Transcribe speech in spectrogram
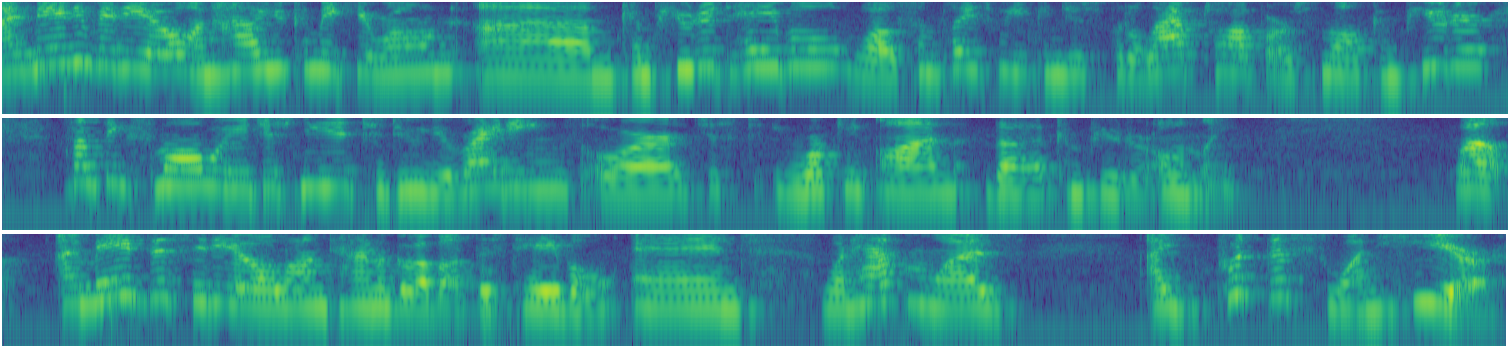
I made a video on how you can make your own um, computer table. Well, someplace where you can just put a laptop or a small computer. Something small where you just need it to do your writings or just working on the computer only. Well, I made this video a long time ago about this table and what happened was I put this one here,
